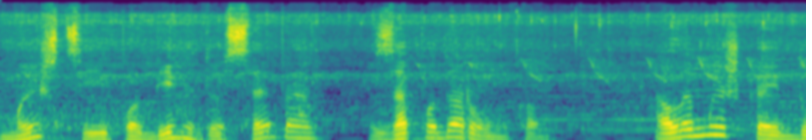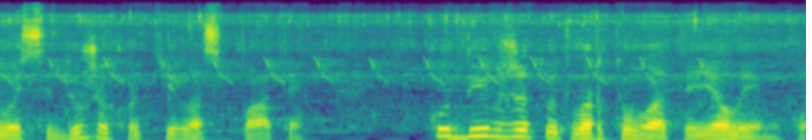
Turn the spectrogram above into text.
Мишці і побіг до себе за подарунком. Але мишка й досі дуже хотіла спати. Куди вже тут вартувати ялинку?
